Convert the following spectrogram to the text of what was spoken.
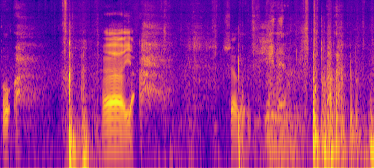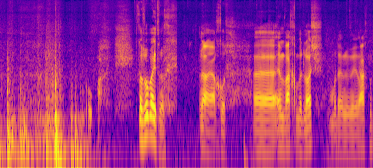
Oh. Uh, ja. Zo, hier neer. Ik kom zo bij terug. Nou ja, goed. Uh, en wachten met los. We moeten even weer wachten.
